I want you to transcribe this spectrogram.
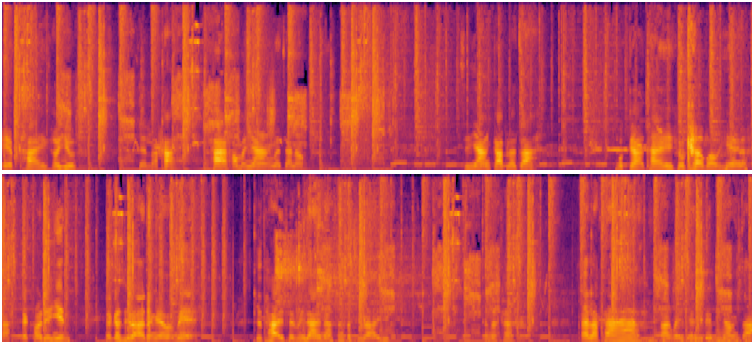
แอบถ่ายเขาอยู่นั่นแหละค่ะถ่าเขามายางแล้วจ้ะเนาะจะยางกลับแล้วจ้ะบกล้าไทยบกล้าเบาแห้งนะคะแล้วเขาได้ยิน แล้วก็สิว่าตั้งไงว่าแม่จะถ่ายฉันไม่ได้นะค่ะก็สิว่าอีกนั่นนะคะไปละค่ะฝากไว้แค่นี้ด้วยพี่น้องจ้า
